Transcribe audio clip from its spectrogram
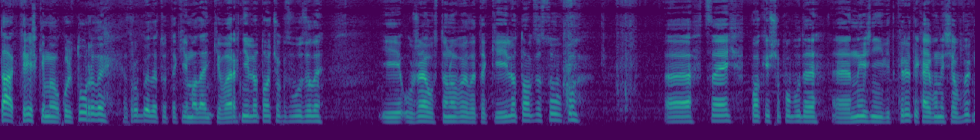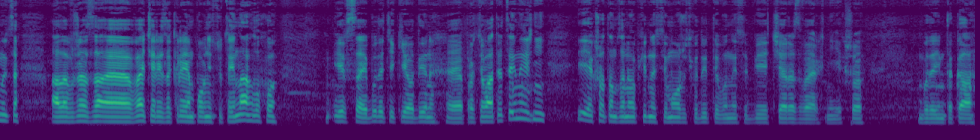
Так, трішки ми окультурили, зробили тут такий маленький верхній льоточок, звузили. І вже встановили такий льоток засувку. Е, цей поки що побуде е, нижній відкритий, хай вони ще ввикнуться, але вже е, ввечері закриємо повністю цей наглухо. І все, буде тільки один працювати цей нижній. І якщо там за необхідності можуть ходити вони собі через верхній, якщо буде їм така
